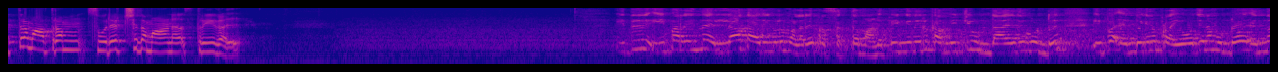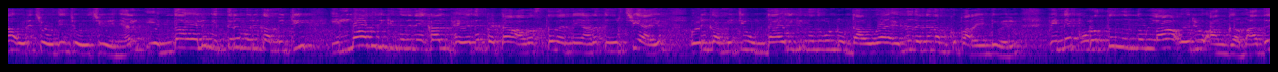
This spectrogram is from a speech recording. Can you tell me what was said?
എത്രമാത്രം സുരക്ഷിതമാണ് സ്ത്രീകൾ? ഇത് ഈ പറയുന്ന എല്ലാ കാര്യങ്ങളും വളരെ പ്രസക്തമാണ്. ഇപ്പൊ ഇങ്ങനെ ഒരു കമ്മിറ്റി ഉണ്ടായത് കൊണ്ട് ഇപ്പൊ എന്തെങ്കിലും പ്രയോജനമുണ്ടോ എന്ന ഒരു ചോദ്യം ചോദിച്ചു കഴിഞ്ഞാൽ എന്തായാലും ഇത്തരം ഒരു കമ്മിറ്റി ഇല്ലാതിരിക്കുന്നതിനേക്കാൾ ഭേദപ്പെട്ട അവസ്ഥ തന്നെയാണ് തീർച്ചയായും ഒരു കമ്മിറ്റി ഉണ്ടായിരിക്കുന്നത് കൊണ്ട് ഉണ്ടാവുക എന്ന് തന്നെ നമുക്ക് പറയേണ്ടി വരും. പിന്നെ പുറത്തു നിന്നുള്ള ഒരു അംഗം അത്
